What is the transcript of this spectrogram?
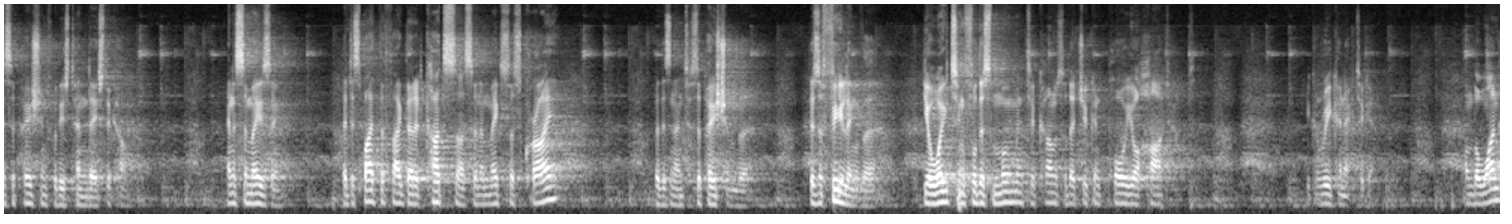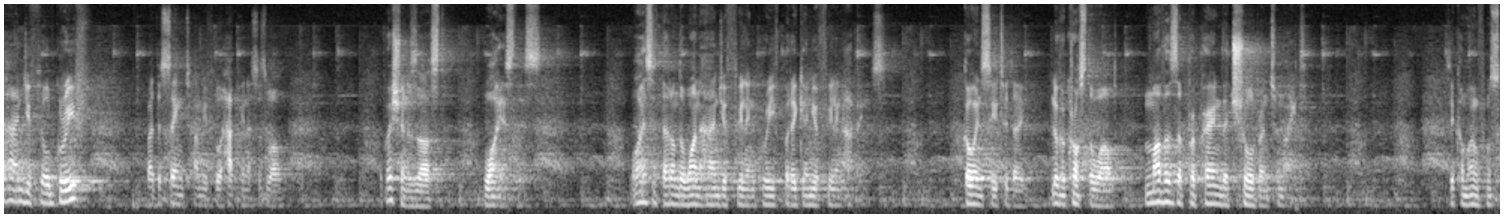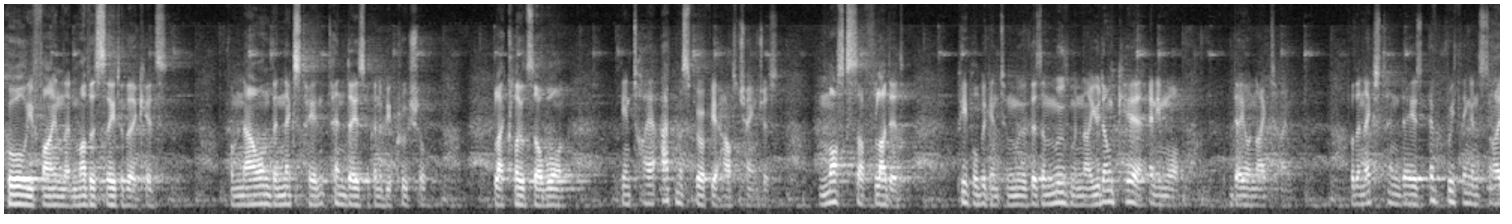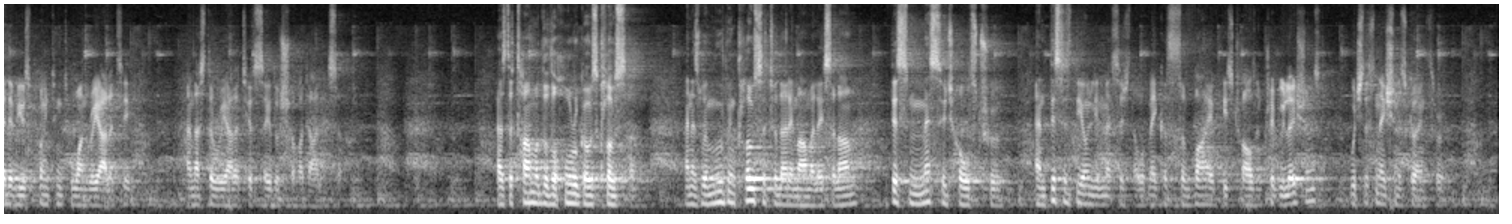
anticipation for these 10 days to come. And it's amazing that despite the fact that it cuts us and it makes us cry, but there's an anticipation there. There's a feeling there. You're waiting for this moment to come so that you can pour your heart out. You can reconnect again. On the one hand, you feel grief, but at the same time, you feel happiness as well. The question is asked why is this? Why is it that on the one hand, you're feeling grief, but again, you're feeling happiness? Go and see today. Look across the world. Mothers are preparing their children tonight. As you come home from school, you find that mothers say to their kids, from now on, the next 10 days are going to be crucial. Black clothes are worn. The entire atmosphere of your house changes. Mosques are flooded. People begin to move. There's a movement now. You don't care anymore, day or night time. For the next 10 days, everything inside of you is pointing to one reality and that's the reality of Sayyid al-Shuhada As the time of the Zuhur goes closer, and as we're moving closer to that Imam salam, this message holds true. And this is the only message that will make us survive these trials and tribulations which this nation is going through.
